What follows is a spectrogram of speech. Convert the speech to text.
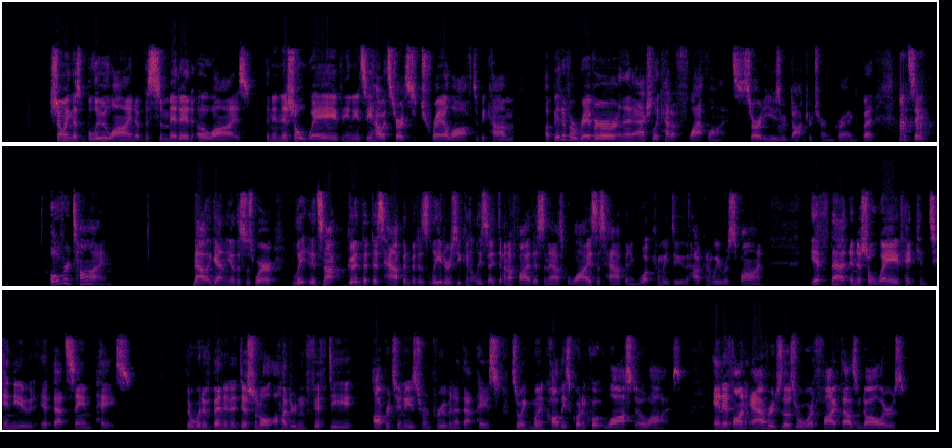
showing this blue line of the submitted OIs, an initial wave, and you can see how it starts to trail off to become a bit of a river and then actually kind of flat lines. Sorry to use your mm-hmm. doctor term, Greg, but let's say over time, now, again, you know, this is where le- it's not good that this happened, but as leaders, you can at least identify this and ask, why is this happening? What can we do? How can we respond? If that initial wave had continued at that same pace, there would have been an additional 150 opportunities for improvement at that pace. So we might call these quote unquote lost OIs. And if on average those were worth $5,000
